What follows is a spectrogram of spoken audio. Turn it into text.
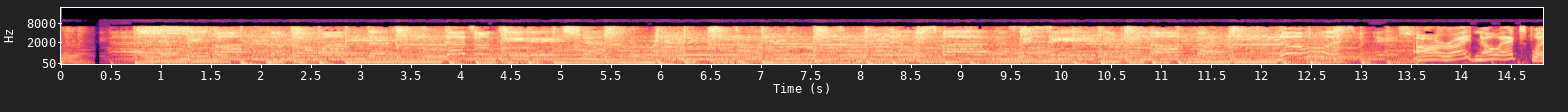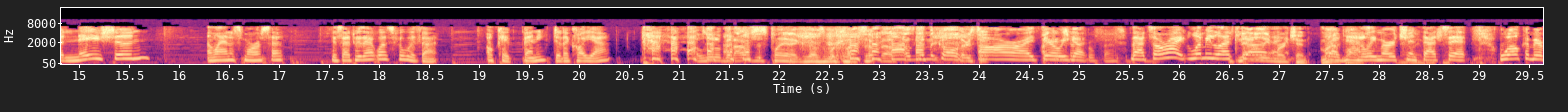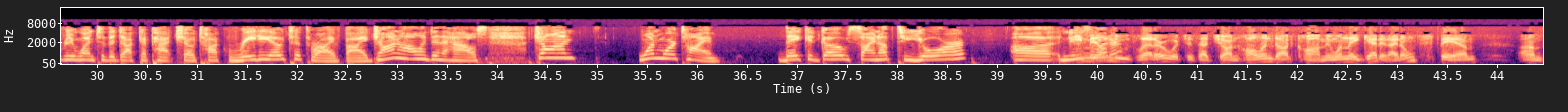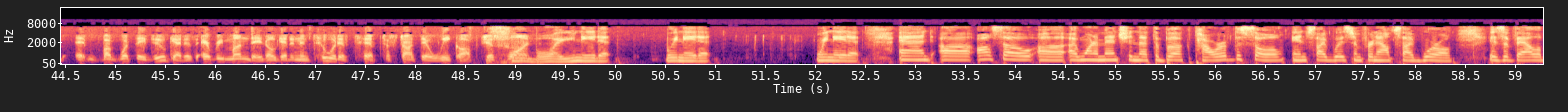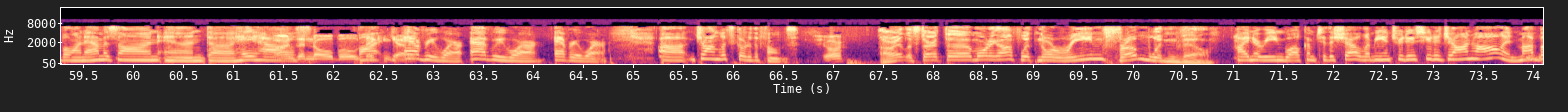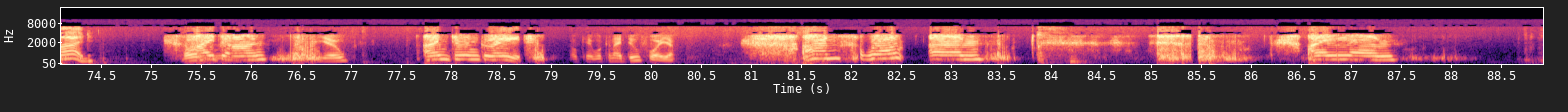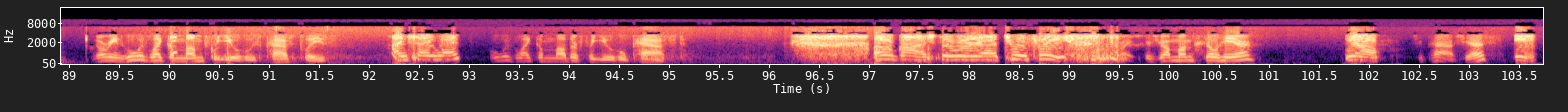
Right, no explanation. Alanis Morissette? Is that who that was? Who was that? Okay, Benny, did I call you out? a little bit. I was just playing it because I was working on something else. I was getting the callers. So. All right, there we go. That's all right. Let me let It's Natalie uh, Merchant. My oh, apologies. Natalie Merchant. that's it. Welcome everyone to the Dr. Pat Show. Talk radio to thrive by. John Holland in the house. John, one more time. They could go sign up to your uh, newsletter. Email newsletter, which is at johnholland.com. And when they get it, I don't spam. Um, it, but what they do get is every Monday they'll get an intuitive tip to start their week off. Just Oh one. boy, you need it. We need it. We need it. And uh, also, uh, I want to mention that the book, Power of the Soul Inside Wisdom for an Outside World, is available on Amazon and uh, Hay House. Barnes and Noble, Bar- they can get it. everywhere, everywhere, everywhere. Uh, John, let's go to the phones. Sure. All right, let's start the morning off with Noreen from Woodinville. Hi, Noreen. Welcome to the show. Let me introduce you to John Holland, my bud. Hello, Hi, Noreen. Don. How are you? I'm doing great. Okay, what can I do for you? Um, well, um, I, um, Noreen, who was like a mum for you who's passed, please? I'm sorry, what? Who was like a mother for you who passed? Oh gosh, there were uh, two or three. right. Is your mum still here? no. She passed, yes? Y-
